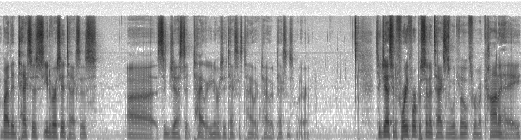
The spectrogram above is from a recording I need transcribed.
by the Texas University of Texas uh, suggested Tyler, University of Texas, Tyler, Tyler, Texas, whatever, suggested 44% of Texans would vote for McConaughey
